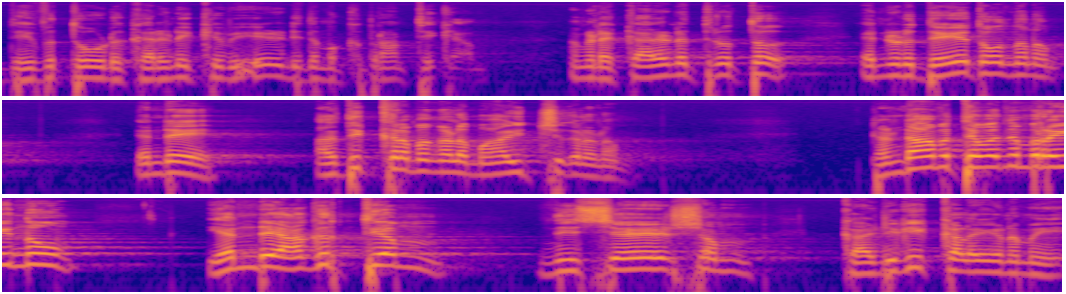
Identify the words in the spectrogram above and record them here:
ദൈവത്തോട് കരുണയ്ക്ക് വേണ്ടി നമുക്ക് പ്രാർത്ഥിക്കാം. അങ്ങയുടെ കരുണത്തിനൊത്ത് എന്നോട് ദയ തോന്നണം. എന്റെ അതിക്രമങ്ങൾ മായിച്ചു കളണം രണ്ടാമത്തെ വചനം പറയുന്നു എന്റെ അകൃത്യം നിശേഷം കഴുകിക്കളയണമേ.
